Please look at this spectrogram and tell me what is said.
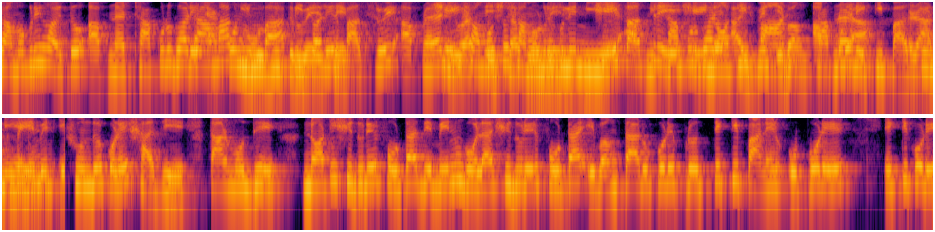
সামগ্রী হয়তো আপনার ঠাকুর ঘরে এখন মজুত পিতলের পাত্রই আপনারা সেই সমস্ত সামগ্রীগুলি। নিয়ে সেই পাত্রে সেই নটি পান এবং আপনারা একটি পাত্র নিয়ে নেবেন সুন্দর করে সাজিয়ে তার মধ্যে নটি সিঁদুরের ফোঁটা দেবেন গোলা সিঁদুরের ফোঁটা এবং তার উপরে প্রত্যেকটি পানের উপরে একটি করে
